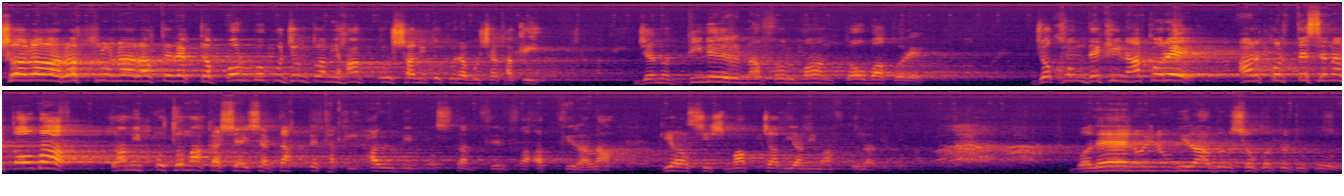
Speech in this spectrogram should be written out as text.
সারা রাত্র না রাতের একটা পর্ব পর্যন্ত আমি হাত প্রসারিত করে বসে থাকি, যেন দিনের নাফরমান তওবা করে। যখন দেখি না করে, আর করতেছে না তওবা, তো আমি প্রথম আকাশে এসে ডাকতে থাকি হালমিন মোস্তাক ফিরফা আফির আল্লাহ। কি আসিস মাপ চাবি আমি মাফ করে দেব। বলেন ওই নবীর আদর্শ কতটুকু?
